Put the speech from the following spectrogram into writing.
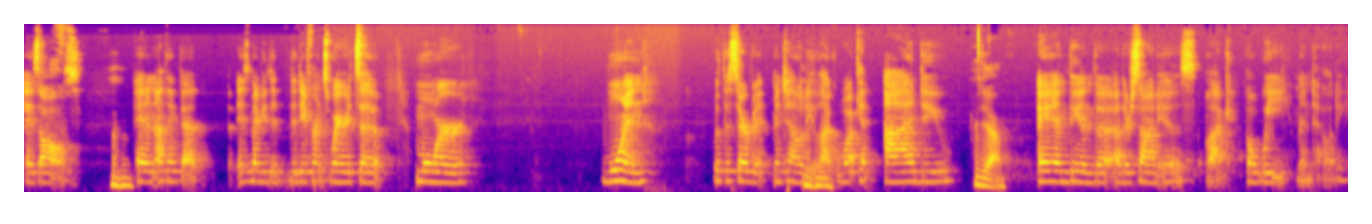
is all's. Mhm. And I think that is maybe the the difference where it's a more one with the servant mentality. Mhm. Like, what can I do? Yeah. And then the other side is like a we mentality.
